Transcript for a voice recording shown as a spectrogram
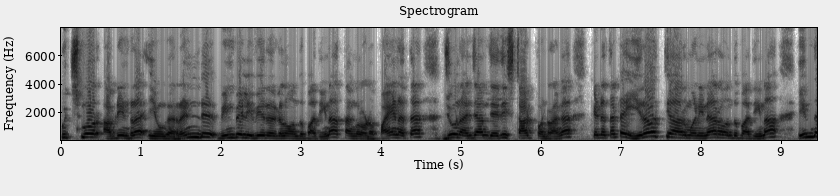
புச்மோர் அப்படின்ற இவங்க ரெண்டு விண்வெளி வீரர்களும் வந்து பார்த்தீங்கன்னா தங்களோட பயணத்தை ஜூன் அஞ்சாம் தேதி ஸ்டார்ட் பண்ணுறாங்க கிட்டத்தட்ட இருபத்தி ஆறு மணி நேரம் வந்து பார்த்தீங்கன்னா இந்த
